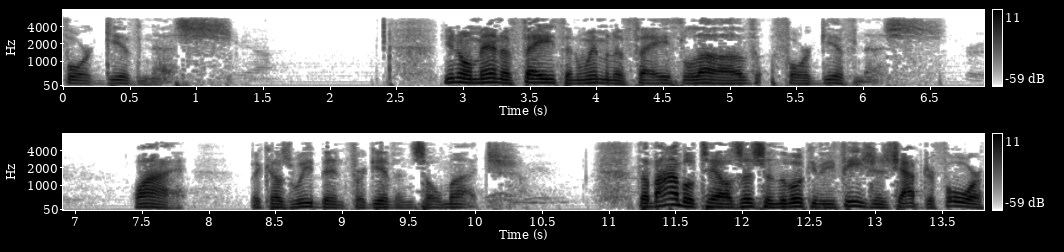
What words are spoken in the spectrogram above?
forgiveness. You know, men of faith and women of faith love forgiveness. Why? Because we've been forgiven so much. The Bible tells us in the book of Ephesians, chapter 4,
